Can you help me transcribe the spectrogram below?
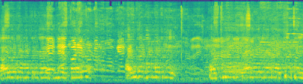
నాలుగో బహుమతులు దర్శనం చేస్తున్నారు ఐదో బహుమతులు వస్తున్నారు రామయ్య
